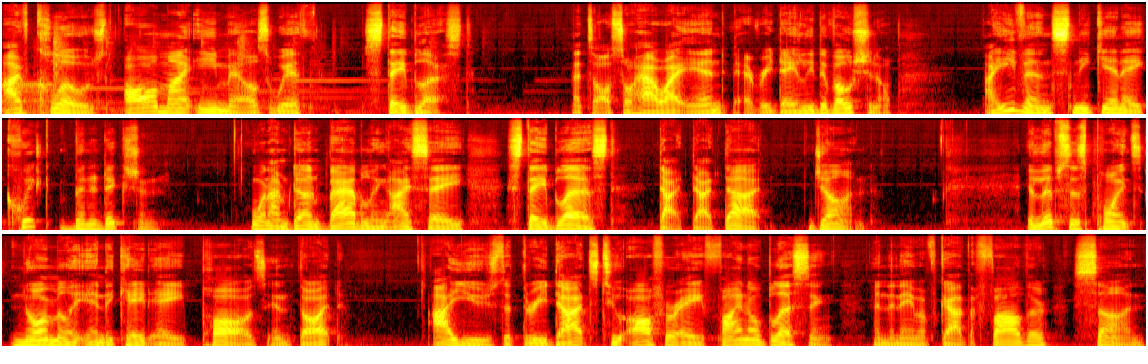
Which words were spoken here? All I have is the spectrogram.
I've closed all my emails with Stay blessed. That's also how I end every daily devotional. I even sneak in a quick benediction. When I'm done babbling, I say, Stay blessed dot dot dot John. Ellipsis points normally indicate a pause in thought. I use the three dots to offer a final blessing in the name of God the Father, Son,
